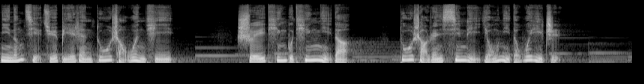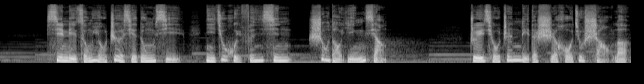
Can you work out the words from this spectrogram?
你能解决别人多少问题？谁听不听你的？多少人心里有你的位置？心里总有这些东西，你就会分心，受到影响，追求真理的时候就少了。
